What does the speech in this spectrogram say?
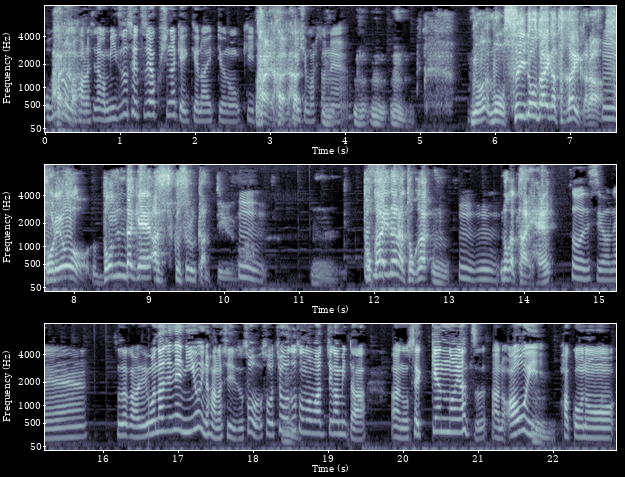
お風呂の話、はいなんか水節約しなきゃいけないっていうのを聞いて、びはいはいはいっくりしましたね。うんうんうん。もう水道代が高いから、うんそれをどんだけ圧縮するかっていうのは、うん。うん都会なら都会、うん、うんうん。のが大変。そうですよね。そう、だから同じね、匂いの話でそう、そう、ちょうどそのマッチが見た、あの、石鹸のやつ、あの、青い箱の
